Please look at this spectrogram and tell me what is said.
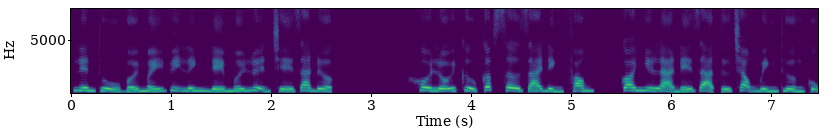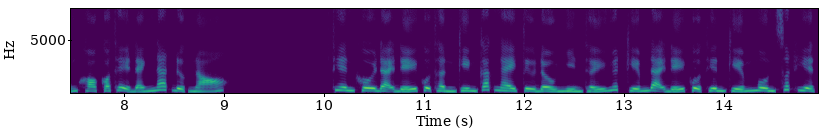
liên thủ với mấy vị linh đế mới luyện chế ra được. Khôi lỗi cửu cấp sơ giai đỉnh phong, coi như là đế giả tứ trọng bình thường cũng khó có thể đánh nát được nó. Thiên khôi đại đế của thần kim các ngay từ đầu nhìn thấy huyết kiếm đại đế của thiên kiếm môn xuất hiện,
